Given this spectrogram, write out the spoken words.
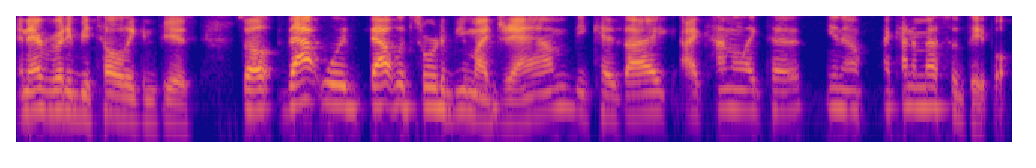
And everybody be totally confused. So that would that would sort of be my jam because I I kind of like to, you know, I kind of mess with people.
